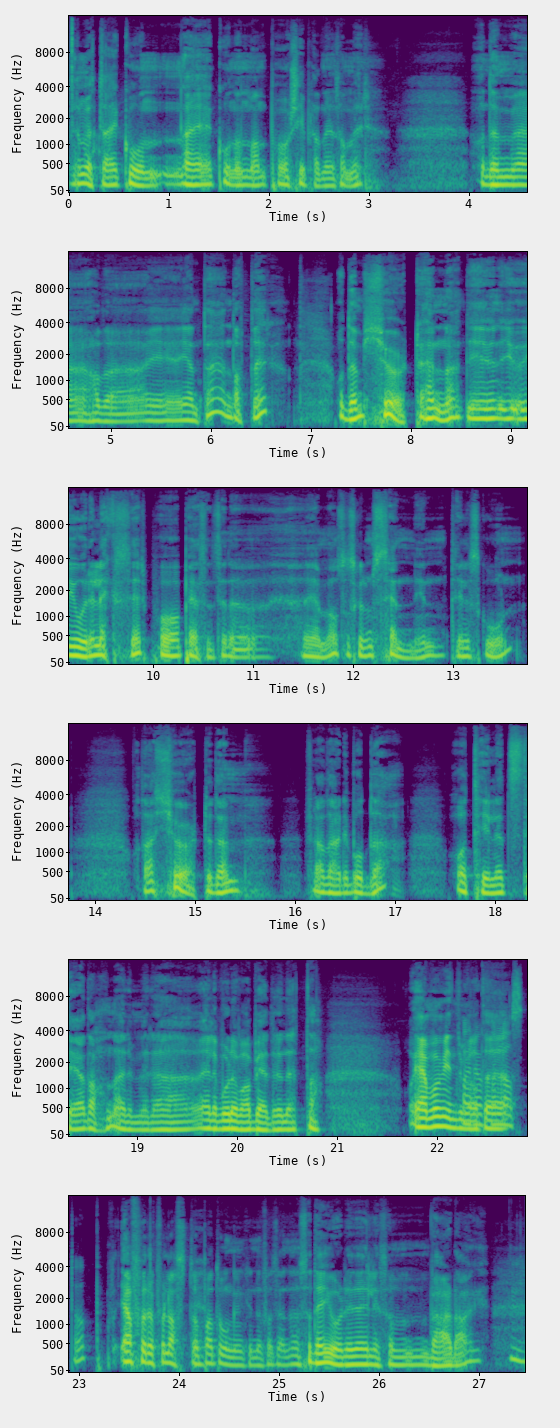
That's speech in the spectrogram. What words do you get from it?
Jeg møtte ei kone, kone og en mann på Skipladden i sommer. Og de eh, hadde ei jente, en datter. Og de kjørte henne. De gjorde lekser på PC-en sin hjemme, og så skulle de sende inn til skolen. Og da kjørte de fra der de bodde, og til et sted da, nærmere Eller hvor det var bedre nett, da. Og jeg må For å at få laste opp. ja, for å få laste opp at ungen kunne få sende. Så det gjorde de liksom hver dag. Mm.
